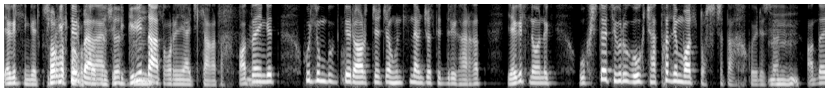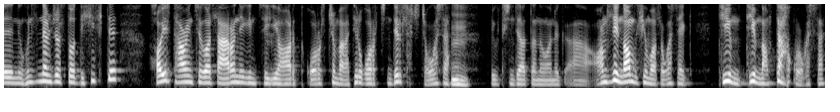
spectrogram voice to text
яг л ингээд сургал дээр байгаа юм шиг гэрийн даалгаврын ажил байгаа даа. Одоо ингээд хүл өмбөг дээр орж иж хүндлэн дамжуулалт эдрийг харахад яг л нөө нэг өгчтэй цэгрүүг өгч чадхал юм бол тусчаад байгаа байхгүй ерөөсөө. Одоо энэ хүндлэн дамжуулалтууд ихэнхдээ 2 5-ын цаг бол 11-ийн цагийн хооронд гурвалчин байгаа. Тэр гурвалчин дээр л очиж угаасаа гэдэг чинь тэ одоо нөгөө нэг онлын ном гэх юм бол угаасаа яг тим тим номтой байхгүй угаасаа.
